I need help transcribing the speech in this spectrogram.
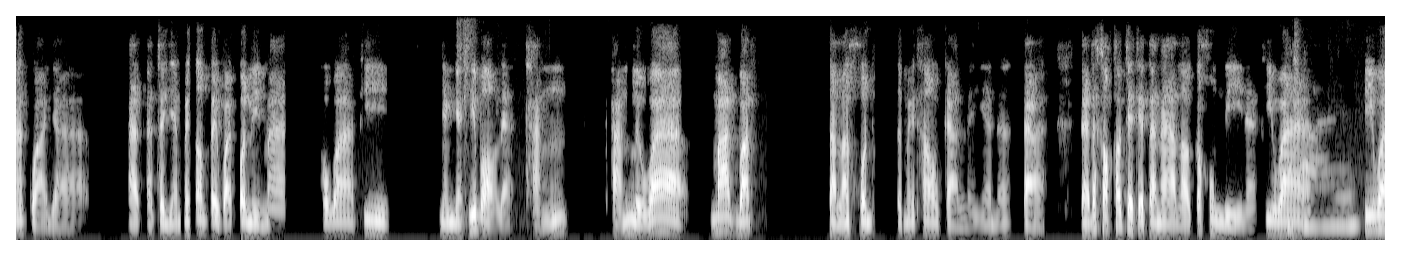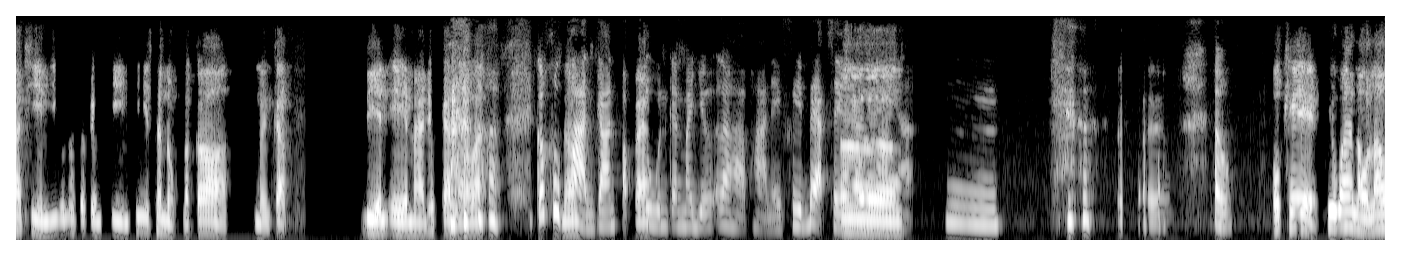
มากกว่าอย่าอาจอาจจะยังไม่ต้องไปวัดปริมาณเพราะว่าพี่ อย่างอย่างที่บอกแหละ ถังถังหรือว่ามาตรวัดแต่ละคนจะไม่เท่ากันอะไรเงี้ยนะแต่ แต่ถ้าเขาเข้าใจเจตนาเราก็คงดีนะพี่ว่าใช่พี่ว่าทีมนี้มันจะเป็นทีมที่สนุกแล้วก็เหมือนกับ DNA มาด้วยกันแล้วอะก็คือเนอะผ่านการปรับและจูนกันมาเยอะแล้วค่ะ ผ่านใน feedback session เอออย่างเงี้ยอืมเออแต่โอเค พี่ว่าเราเล่า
